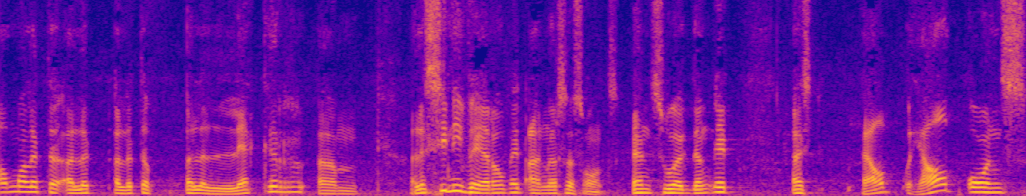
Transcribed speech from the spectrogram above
almal het hulle hulle het hulle lekker ehm um, hulle sien die wêreld net anders as ons. En so ek dink net as help help ons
